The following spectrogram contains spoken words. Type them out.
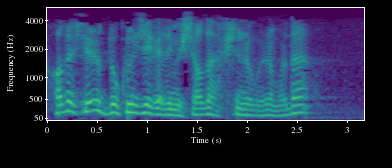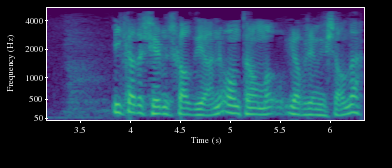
Hadis-i Şerif 9. geldim inşallah. Şimdi burada. İlk hadis-i şerifimiz kaldı yani. 10 tamam yapacağım inşallah.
